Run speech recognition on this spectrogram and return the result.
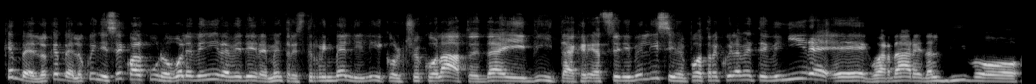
Che bello, che bello. Quindi se qualcuno vuole venire a vedere mentre strimbelli lì col cioccolato e dai vita a creazioni bellissime, può tranquillamente venire e guardare dal vivo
